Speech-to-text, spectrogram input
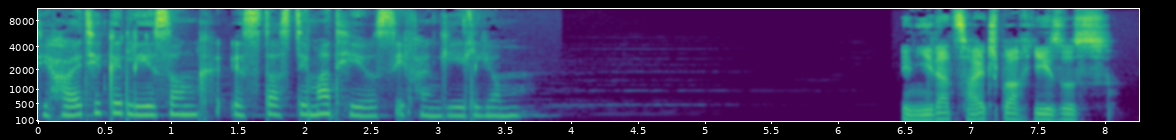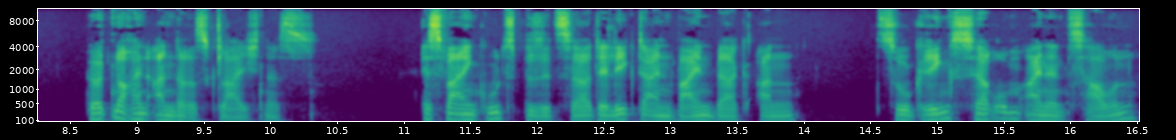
Die heutige Lesung ist aus dem Matthäusevangelium. In jeder Zeit sprach Jesus, hört noch ein anderes Gleichnis. Es war ein Gutsbesitzer, der legte einen Weinberg an, zog ringsherum einen Zaun,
